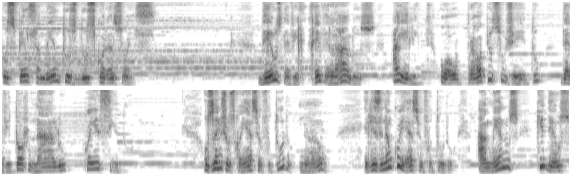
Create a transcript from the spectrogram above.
os pensamentos dos corações? Deus deve revelá-los a ele, ou ao próprio sujeito deve torná-lo conhecido. Os anjos conhecem o futuro? Não. Eles não conhecem o futuro, a menos que Deus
